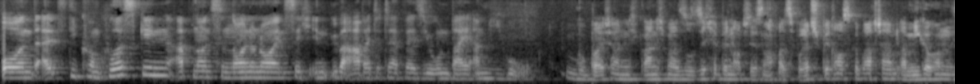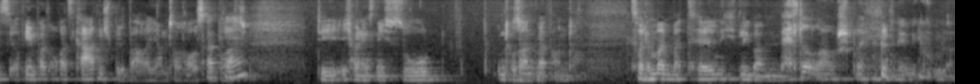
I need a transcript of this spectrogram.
Und als die Konkurs ging, ab 1999 in überarbeiteter Version bei Amigo. Wobei ich eigentlich gar nicht mal so sicher bin, ob sie es noch als Brettspiel rausgebracht haben. Amiga haben sie auf jeden Fall auch als Kartenspielvariante rausgebracht, Okay. die ich allerdings nicht so interessant mehr fand. sollte man Mattel nicht lieber Metal aussprechen? Das wäre irgendwie cooler.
